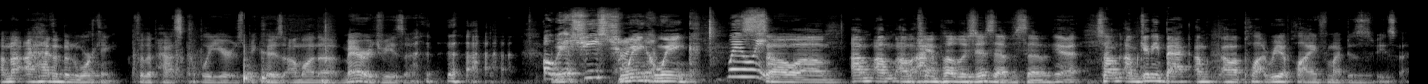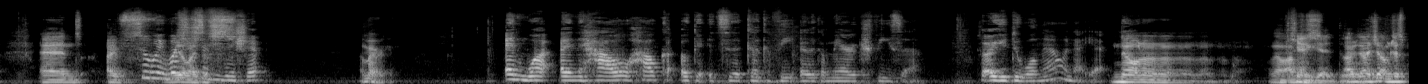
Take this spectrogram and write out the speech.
I'm not I haven't been working for the past couple of years because I'm on a marriage visa. Oh, because she's trying. wink, to- wink. Wait, wait. So um, I'm I'm I'm, I'm Can't publish this episode. yeah. So I'm, I'm getting back. I'm I'm apply, reapplying for my business visa, and I've So wait, what's your citizenship? American. And what? And how? How? Okay, it's like, like a vi- like a marriage visa. So are you dual now or not yet? No, no, no, no, no, no, no. no I'm can't just, get dual. I, I, am just,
